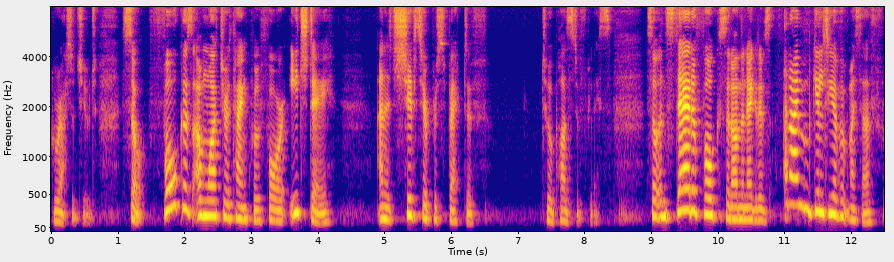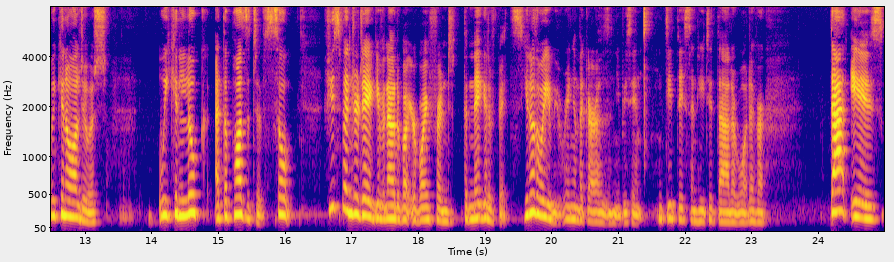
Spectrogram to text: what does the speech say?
gratitude. So, focus on what you're thankful for each day and it shifts your perspective to a positive place. So, instead of focusing on the negatives, and I'm guilty of it myself, we can all do it, we can look at the positives. So, if you spend your day giving out about your boyfriend the negative bits, you know the way you'd be ringing the girls and you'd be saying, he did this and he did that or whatever. That is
